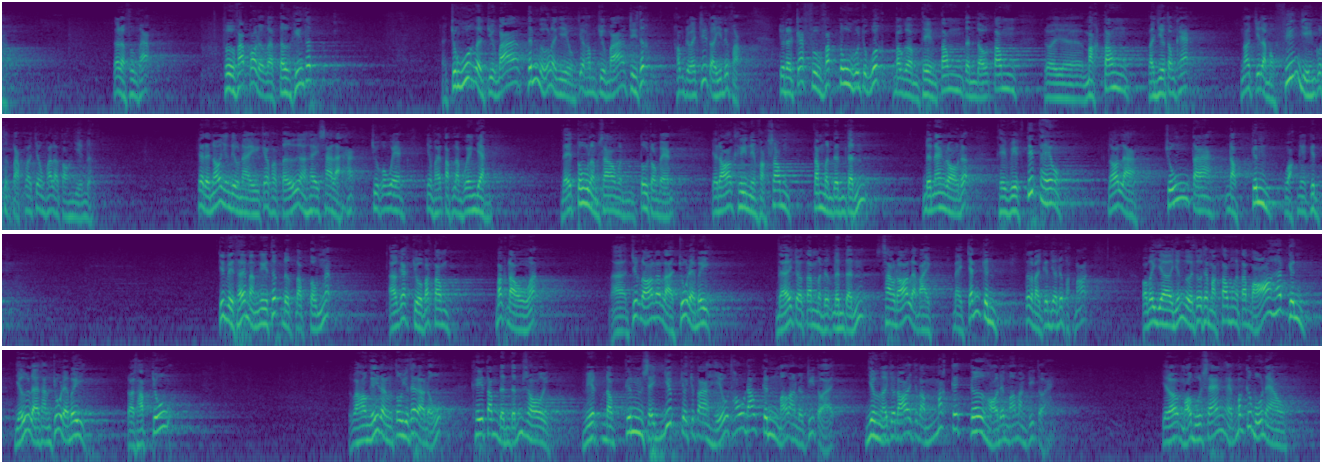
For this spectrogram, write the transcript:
đó là phương pháp. Phương pháp có được là từ kiến thức. Trung quốc là truyền bá, tín ngưỡng là nhiều, chứ không truyền bá tri thức, không truyền bá trí tuệ với đức phật. Cho nên các phương pháp tu của trung quốc bao gồm thiền tông, tịnh độ tông, rồi ờ, mật tông và nhiều tông khác. Nó chỉ là một phiến diện của thực tập thôi, chứ không phải là toàn diện được. Thế để nói những điều này, các phật tử à, hơi xa lạ, chưa có quen, nhưng phải tập làm quen dần. Để tu làm sao mình tu trọn vẹn do đó khi niệm phật xong tâm mình định tĩnh định an rồi đó thì việc tiếp theo đó là chúng ta đọc kinh hoặc nghe kinh. Chính vì thế mà nghi thức được đọc tụng đó ở các chùa bắc tông bắt đầu á à, trước đó đó là chú đại bi để cho tâm mình được định tĩnh sau đó là bài bài chánh kinh tức là bài kinh do đức phật nói. Và bây giờ những người tu theo mật tông người ta bỏ hết kinh giữ lại thằng chú đại bi, rồi thập chú. Và họ nghĩ rằng là tôi như thế là đủ. Khi tâm định tĩnh rồi, việc đọc kinh sẽ giúp cho chúng ta hiểu thấu đáo kinh mở mang được trí tuệ. Dừng ở chỗ đó, chúng ta mất cái cơ hội để mở mang trí tuệ. Do đó, mỗi buổi sáng hay bất cứ buổi nào,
